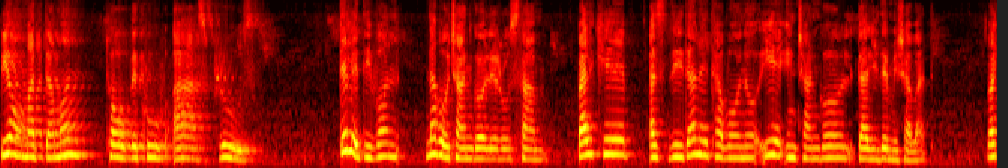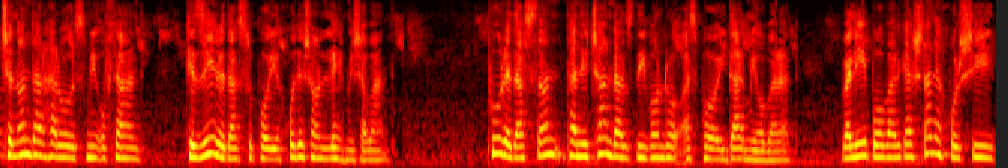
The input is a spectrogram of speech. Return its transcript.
بیامد دمان تا به کوه اسپ روز. دل دیوان نه با چنگال رستم بلکه از دیدن توانایی این چنگال دریده می شود و چنان در حراس می افتند که زیر دست و پای خودشان له می شوند. پور دستان تنی چند از دیوان را از پای در می آورد ولی با برگشتن خورشید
